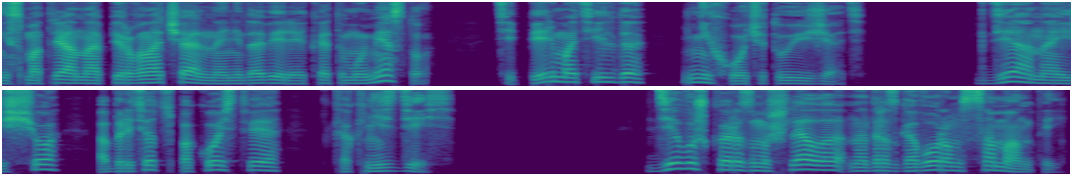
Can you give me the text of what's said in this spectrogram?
Несмотря на первоначальное недоверие к этому месту, теперь Матильда не хочет уезжать. Где она еще обретет спокойствие, как не здесь? Девушка размышляла над разговором с Самантой,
